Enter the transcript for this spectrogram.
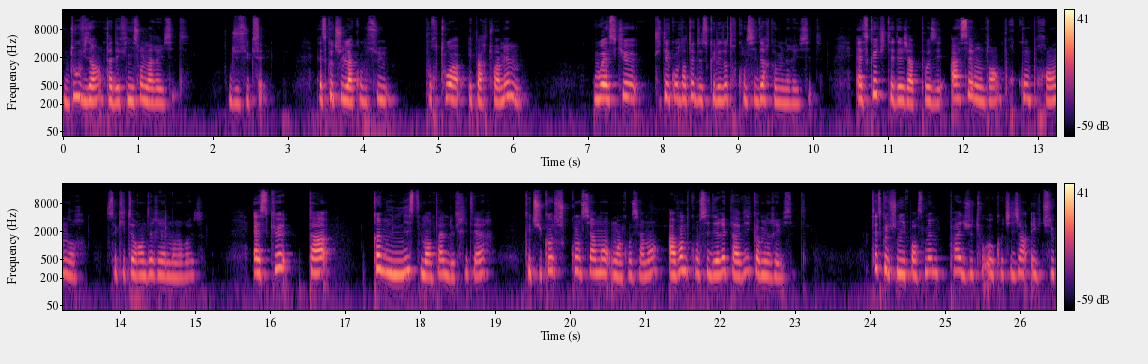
D'où vient ta définition de la réussite, du succès? Est-ce que tu l'as conçu pour toi et par toi-même? Ou est-ce que tu t'es contenté de ce que les autres considèrent comme une réussite? Est-ce que tu t'es déjà posé assez longtemps pour comprendre ce qui te rendait réellement heureuse? Est-ce que tu as comme une liste mentale de critères que tu coches consciemment ou inconsciemment avant de considérer ta vie comme une réussite Peut-être que tu n'y penses même pas du tout au quotidien et que tu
